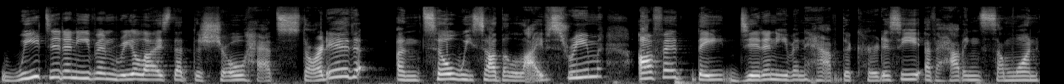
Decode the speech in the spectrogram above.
we didn't even realize that the show had started until we saw the live stream of it, they didn't even have the courtesy of having someone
